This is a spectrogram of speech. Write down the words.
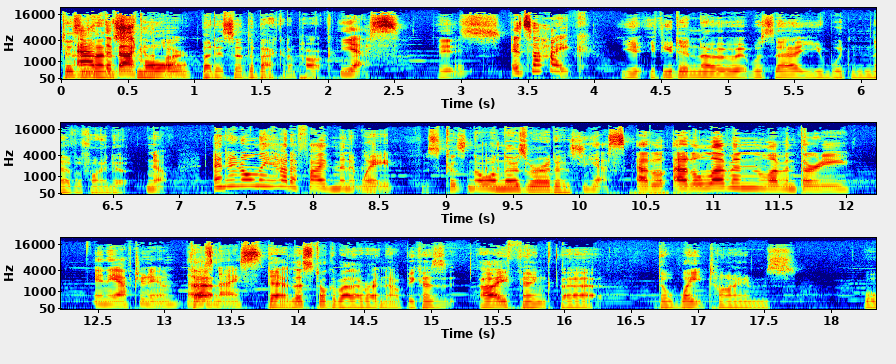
Disneyland's back of the small, but it's at the back of the park. Yes, It's it's a hike. you, if you didn't know it was there, you would never find it. No, and it only had a five minute wait. It's because no one knows where it is. Yes, at at 11, 11.30 in the afternoon. That, was nice. Yeah, let's talk about that right now because I think that the wait times were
